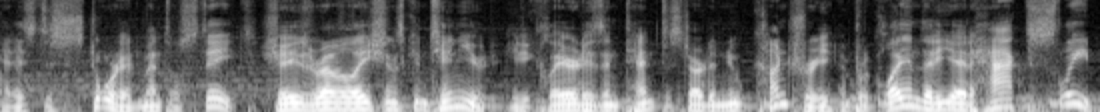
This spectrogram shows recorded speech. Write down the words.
at his distorted mental state. Hsieh's revelations continued. He declared his intent to start a new country and proclaimed that he had hacked sleep,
